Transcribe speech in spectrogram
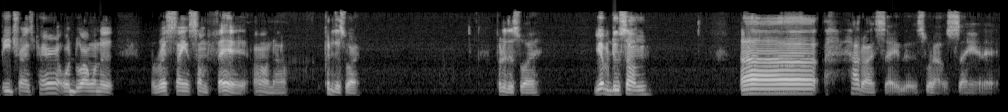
be transparent or do I want to risk saying something fed? I don't know. Put it this way. Put it this way. You ever do something? Uh, how do I say this without saying it?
